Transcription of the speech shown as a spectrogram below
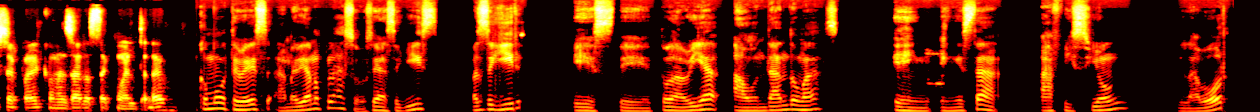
se puede comenzar hasta con el teléfono. ¿Cómo te ves a mediano plazo? O sea, ¿seguís vas a seguir este, todavía ahondando más en, en esta afición labor,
